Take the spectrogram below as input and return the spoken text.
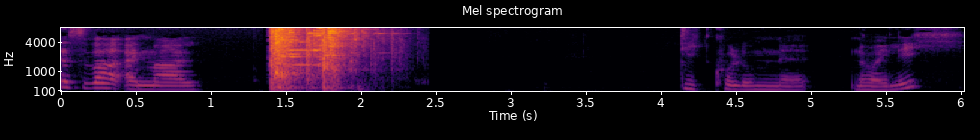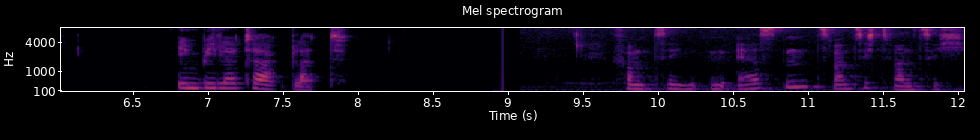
Es war einmal die Kolumne neulich im Bieler Tagblatt vom 10.01.2020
